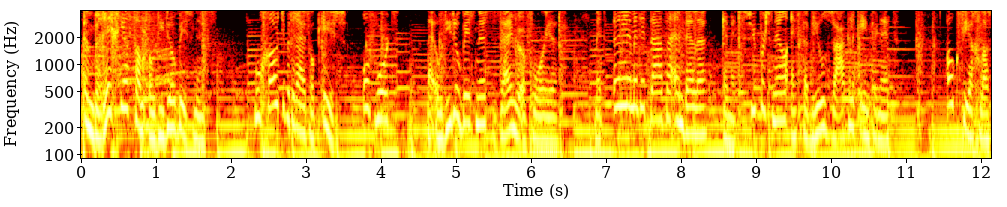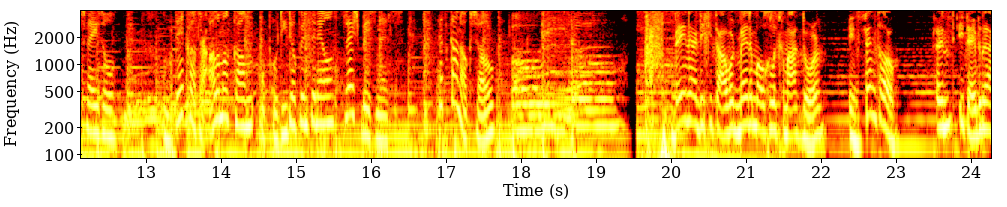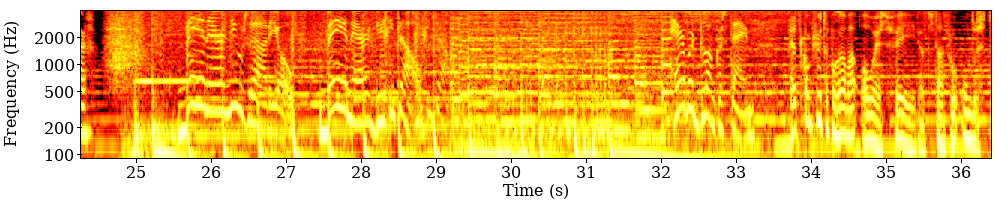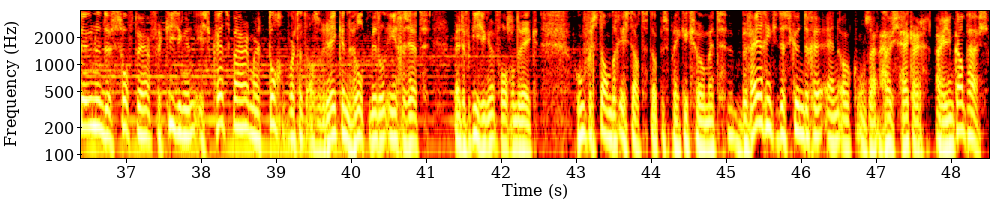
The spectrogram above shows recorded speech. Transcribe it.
Een berichtje van Odido Business. Hoe groot je bedrijf ook is of wordt, bij Odido Business zijn we er voor je. Met unlimited data en bellen en met supersnel en stabiel zakelijk internet. Ook via glasvezel. Ontdek wat er allemaal kan op odido.nl/slash business. Het kan ook zo. BNR Digitaal wordt mede mogelijk gemaakt door Incentro, een IT-bedrijf. BNR Nieuwsradio. BNR Digitaal. Herbert Blankenstein. Het computerprogramma OSV, dat staat voor Ondersteunende Software Verkiezingen, is kwetsbaar, maar toch wordt het als rekenhulpmiddel ingezet bij de verkiezingen volgende week. Hoe verstandig is dat? Dat bespreek ik zo met beveiligingsdeskundige en ook onze huishacker Arjen Kamphuis.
